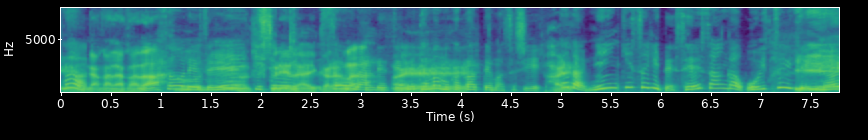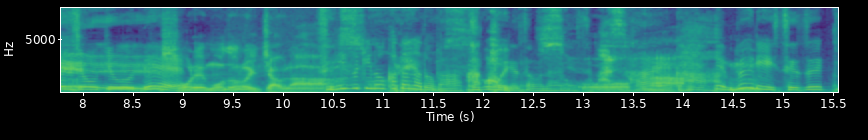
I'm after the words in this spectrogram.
まあなかなかな。そうですねね。作れないからなそうなんですよね。えー手間もかかってますし、はいただ人気すぎて生産が追いついていない状況えでー、それも驚いちゃうな。釣り好きの方などが買っているそうなんです。はい。で、ブリ、スズキ、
